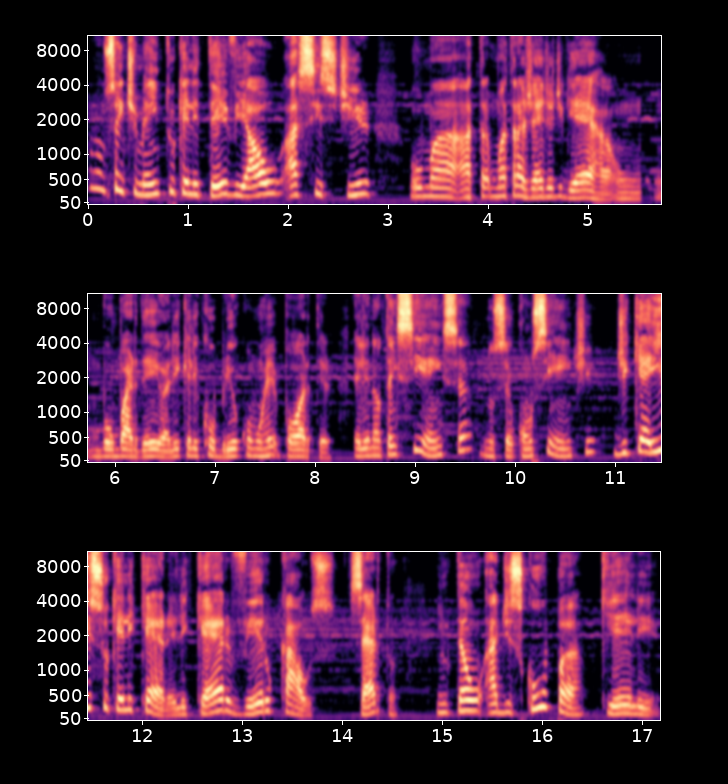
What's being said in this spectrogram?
um sentimento que ele teve ao assistir uma, uma tragédia de guerra, um, um, bombardeio ali que ele cobriu como repórter. Ele não tem ciência no seu consciente de que é isso que ele quer. Ele quer ver o caos, certo? Então a desculpa que ele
